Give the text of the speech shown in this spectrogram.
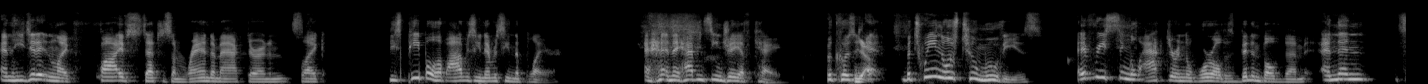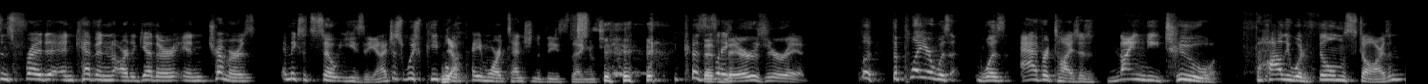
and he did it in like five steps to some random actor. And it's like, these people have obviously never seen the player and they haven't seen JFK because yeah. between those two movies, every single actor in the world has been in both of them. And then since Fred and Kevin are together in Tremors, it makes it so easy. And I just wish people yeah. would pay more attention to these things. Because like, there's your in. Look, the player was was advertised as 92 Hollywood film stars, and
